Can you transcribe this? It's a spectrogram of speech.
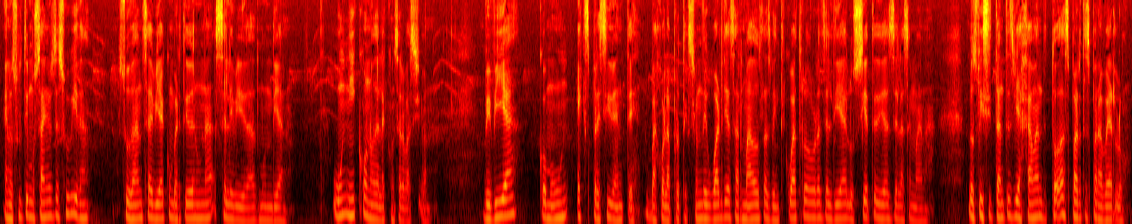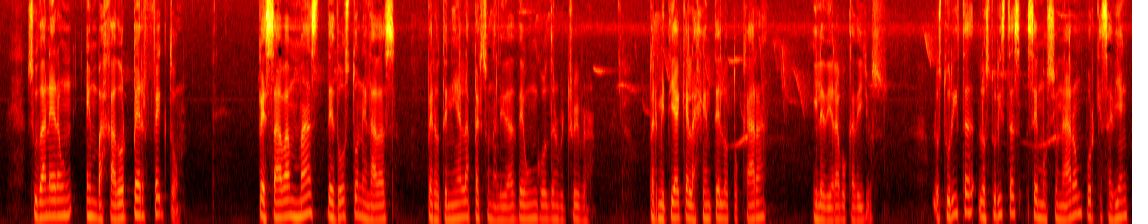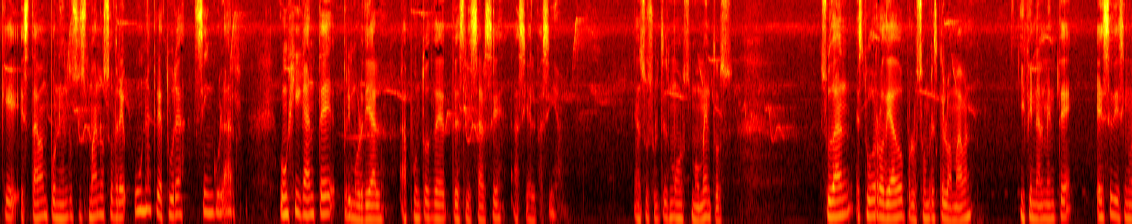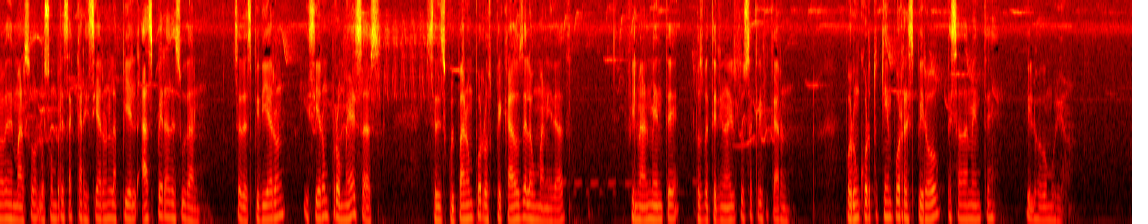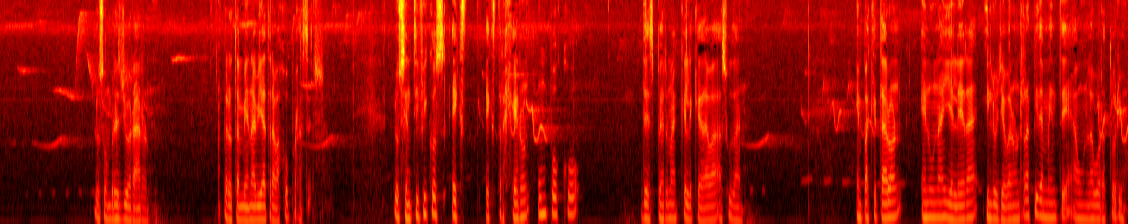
En los últimos años de su vida, Sudán se había convertido en una celebridad mundial, un ícono de la conservación. Vivía como un expresidente bajo la protección de guardias armados las 24 horas del día, los 7 días de la semana. Los visitantes viajaban de todas partes para verlo, Sudán era un embajador perfecto. Pesaba más de dos toneladas, pero tenía la personalidad de un Golden Retriever. Permitía que la gente lo tocara y le diera bocadillos. Los turistas, los turistas se emocionaron porque sabían que estaban poniendo sus manos sobre una criatura singular, un gigante primordial a punto de deslizarse hacia el vacío. En sus últimos momentos, Sudán estuvo rodeado por los hombres que lo amaban y finalmente ese 19 de marzo los hombres acariciaron la piel áspera de Sudán, se despidieron, hicieron promesas, se disculparon por los pecados de la humanidad. Finalmente los veterinarios lo sacrificaron. Por un corto tiempo respiró pesadamente y luego murió. Los hombres lloraron, pero también había trabajo por hacer. Los científicos extrajeron un poco de esperma que le quedaba a Sudán. Empaquetaron en una hielera y lo llevaron rápidamente a un laboratorio.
